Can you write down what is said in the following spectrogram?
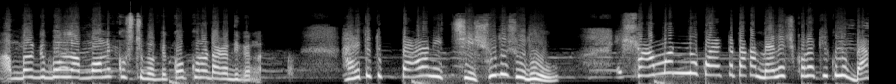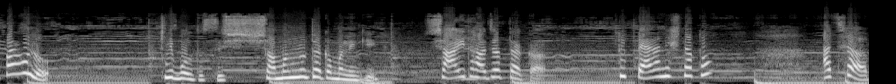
আব্বাকে বললে আব্বা অনেক কষ্ট পাবে কখনো টাকা দিবে না। আরে তো তুই প্যারা নিচ্ছিস শুধু শুধু। এই সামান্য কয়েকটা টাকা ম্যানেজ করা কি কোনো ব্যাপার হলো? কি বলতেছিস? সামান্য টাকা মানে কি? ষাট হাজার টাকা। তুই প্যারা নিস না তো? আচ্ছা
